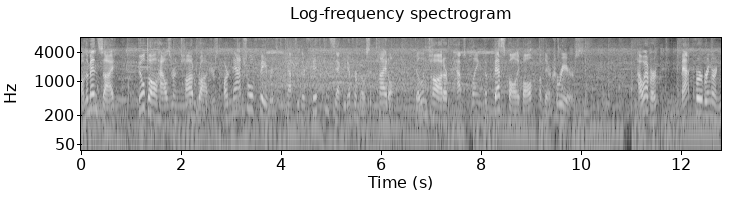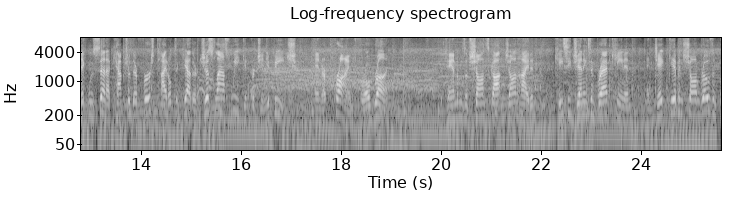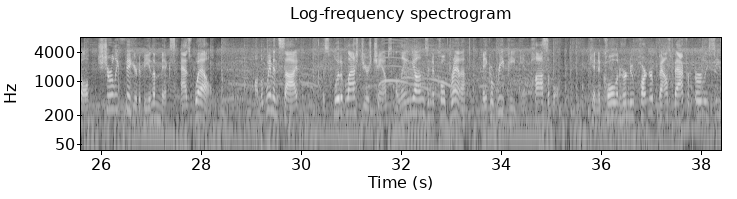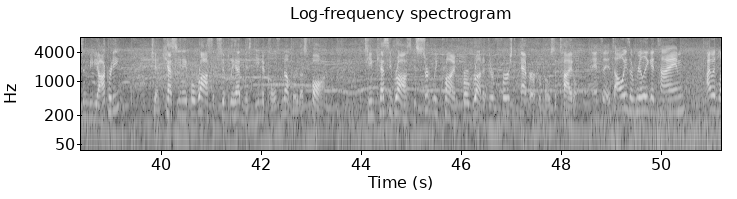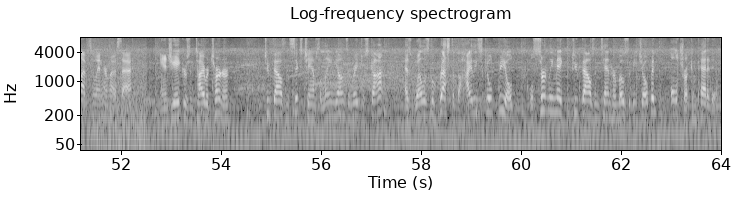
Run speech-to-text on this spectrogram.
On the men's side, Phil Dalhausser and Todd Rogers are natural favorites to capture their fifth consecutive Hermosa title. Phil and Todd are perhaps playing the best volleyball of their careers. However, Matt Fuerbringer and Nick Lucena captured their first title together just last week in Virginia Beach and are primed for a run. The tandems of Sean Scott and John Hyden, Casey Jennings and Brad Keenan, and Jake Gibb and Sean Rosenthal surely figure to be in the mix as well. On the women's side, the split of last year's champs, Elaine Youngs and Nicole Branagh, make a repeat impossible. Can Nicole and her new partner bounce back from early season mediocrity? Jen Kessy and April Ross have simply had Misty and Nicole's number thus far. Team Kessy Ross is certainly primed for a run at their first ever Hermosa title. It's, it's always a really good time. I would love to win Hermosa. Angie Akers and Tyra Turner, 2006 champs Elaine Youngs and Rachel Scott, as well as the rest of the highly skilled field, will certainly make the 2010 Hermosa Beach Open ultra competitive.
